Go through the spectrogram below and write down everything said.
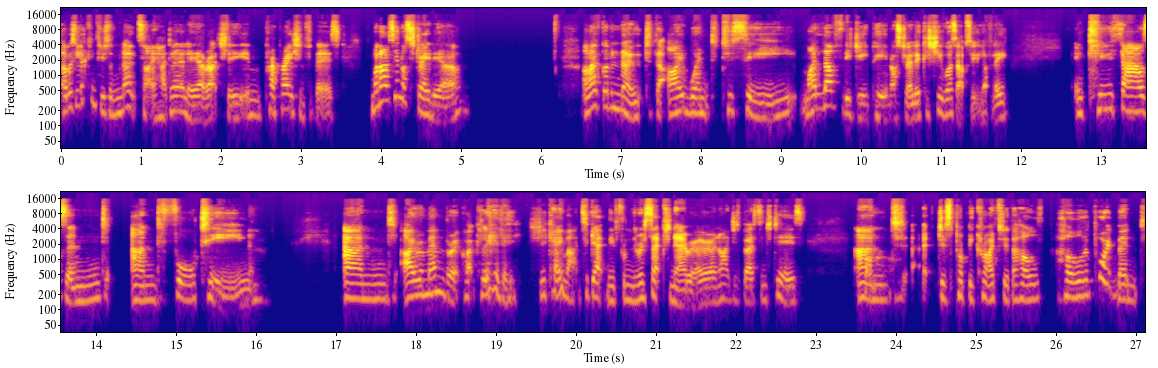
I was looking through some notes I had earlier, actually, in preparation for this when I was in Australia, I've got a note that I went to see my lovely GP in Australia because she was absolutely lovely in 2014. And I remember it quite clearly. She came out to get me from the reception area and I just burst into tears. Oh. and uh, just probably cried through the whole whole appointment.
